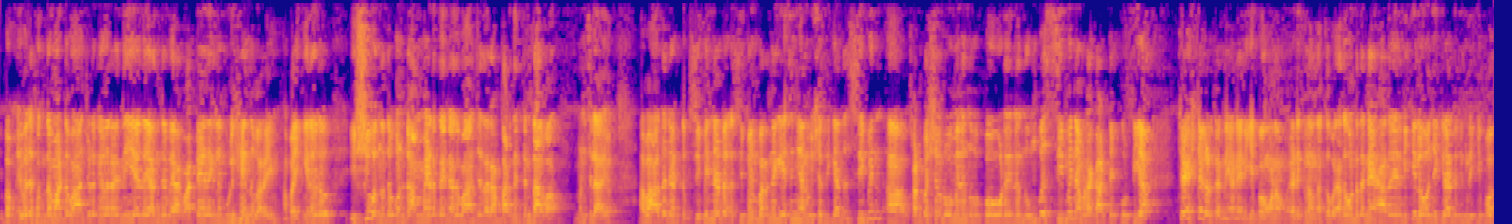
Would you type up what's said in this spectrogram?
ഇപ്പം ഇവർ സ്വന്തമായിട്ട് വാങ്ങിച്ചു തുടങ്ങിയവരെ നീ ഏത് മറ്റേതെങ്കിലും ഗുളിക എന്ന് പറയും. അപ്പൊ ഇങ്ങനെ ഒരു ഇഷ്യൂ വന്നതുകൊണ്ട് അമ്മയുടെ തന്നെ അത് വാങ്ങിച്ചു തരാൻ പറഞ്ഞിട്ടുണ്ടാവാം മനസ്സിലായോ? അപ്പൊ അത് രണ്ടും. സിബിനോട് സിബിൻ പറഞ്ഞ കേസ് ഞാൻ വിശ്വസിക്കാതെ സിബിൻ കൺവെൻഷൻ റൂമിന് പോകുന്നതിന് മുമ്പ് സിബിൻ അവിടെ കാട്ടിക്കൂട്ടിയ ചേഷ്ടകൾ തന്നെയാണ്. എനിക്ക് പോകണം എടുക്കണം എന്നൊക്കെ പറയും അതുകൊണ്ട് തന്നെ അത് എനിക്ക് ലോജിക്കലായിട്ട് ചിന്തിക്കുമ്പോൾ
